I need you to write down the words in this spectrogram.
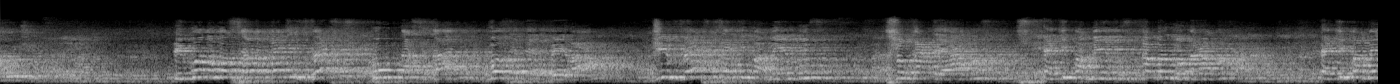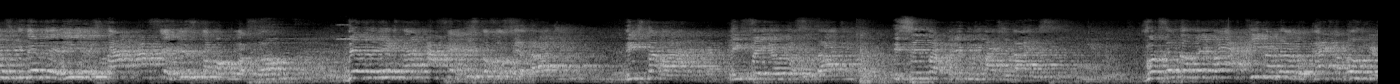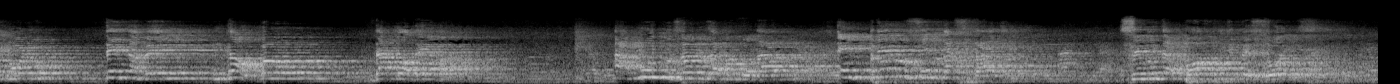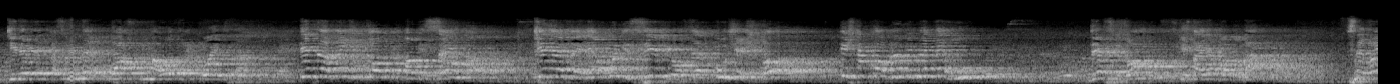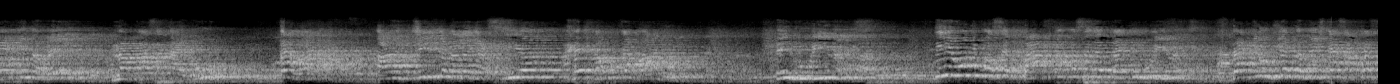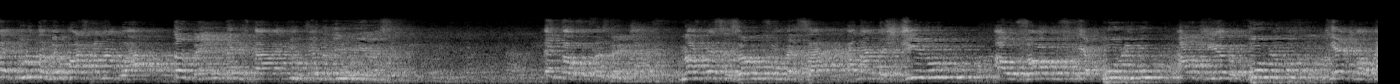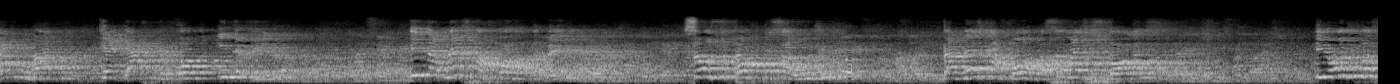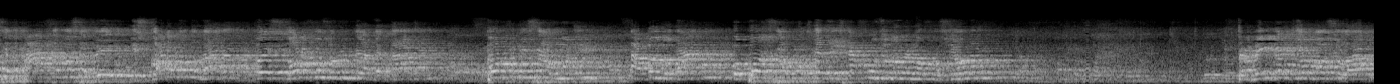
how you que deveria estar sendo um depósito de uma outra coisa. E também a gente observa que deveria o município, ou seja, o gestor, está cobrando IPTU desses órgãos que está aí abandonado. Você vai aqui também, na Praça Cairu, está lá a antiga delegacia regional do trabalho, em ruínas. E onde você passa, você detecta em ruínas. Daqui um dia também está essa prefeitura também, o Palácio Paranaguá, também deve estar daqui um dia também em ruínas. Então, senhor presidente, nós precisamos começar a dar destino aos órgãos que é público, ao dinheiro público, que é jogado no mato, que é gasto de forma indevida. E da mesma forma também, são os postos de saúde, da mesma forma, são as escolas, e onde você passa, você vê escola abandonada ou escola funcionando pela metade, posto de saúde abandonado, o posto de saúde que deveria estar funcionando e não funciona. Também daqui ao nosso lado,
